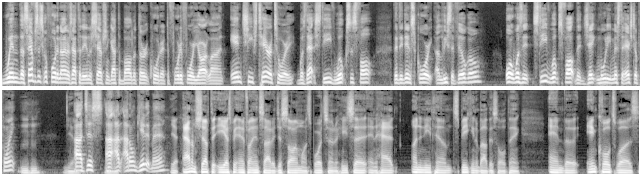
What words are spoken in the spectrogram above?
When the San Francisco 49ers, after the interception, got the ball in the third quarter at the 44 yard line in Chiefs territory, was that Steve Wilks' fault that they didn't score at least a field goal? Or was it Steve Wilks' fault that Jake Moody missed the extra point? Mm-hmm. Yeah. I just, I, I, I don't get it, man. Yeah, Adam Schefter, ESPN NFL Insider, just saw him on Sports Center. He said and had underneath him speaking about this whole thing, and the in quotes was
